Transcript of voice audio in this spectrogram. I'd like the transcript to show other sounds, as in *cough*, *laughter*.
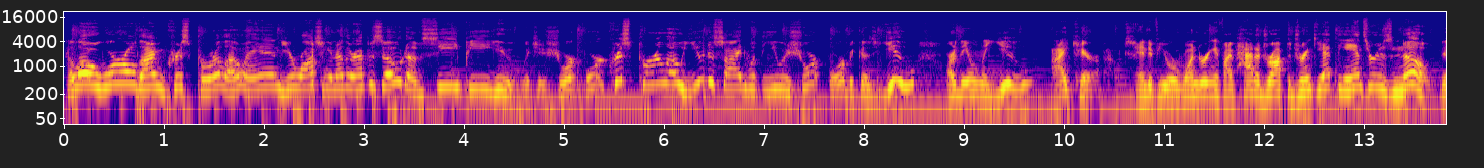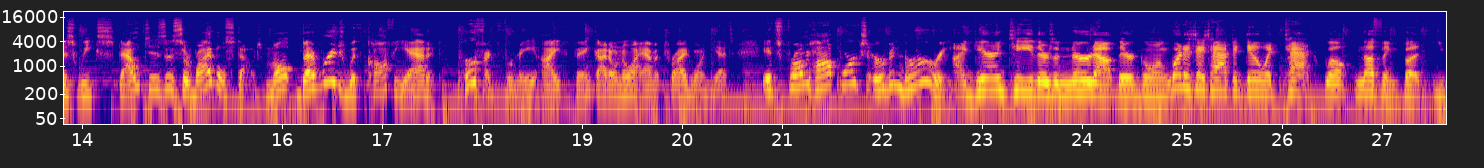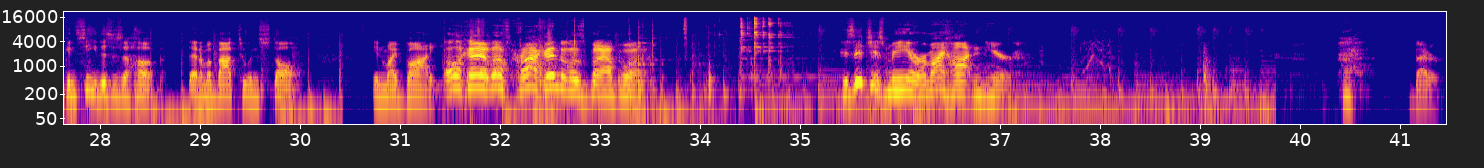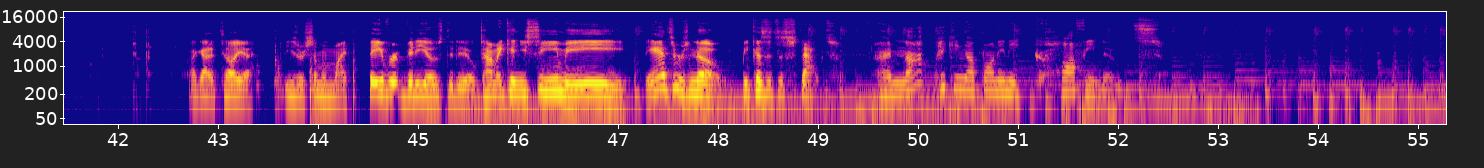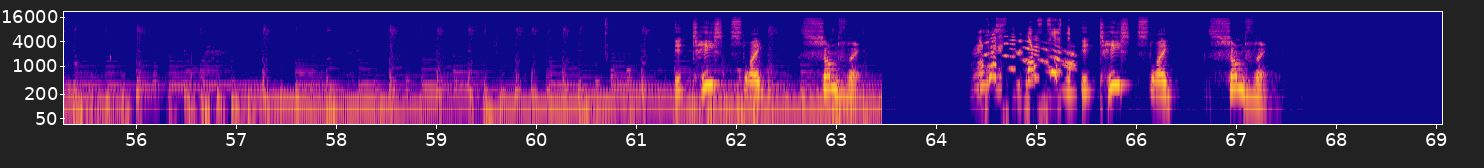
Hello world, I'm Chris Pirillo, and you're watching another episode of CPU, which is short for Chris Pirillo. You decide what the U is short for because you are the only you I care about. And if you were wondering if I've had a drop to drink yet, the answer is no. This week's stout is a survival stout, malt beverage with coffee added. Perfect for me, I think. I don't know, I haven't tried one yet. It's from Hopworks Urban Brewery. I guarantee there's a nerd out there going, what does this have to do with tech? Well, nothing, but you can see this is a hub that I'm about to install in my body. Okay, let's crack into this bad boy. Is it just me or am I hot in here? *sighs* Better. I gotta tell you, these are some of my favorite videos to do. Tommy, can you see me? The answer is no, because it's a stout. I'm not picking up on any coffee notes. It tastes like something. *laughs* It tastes like something.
